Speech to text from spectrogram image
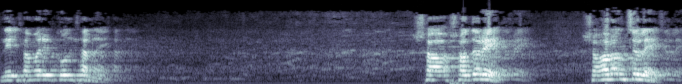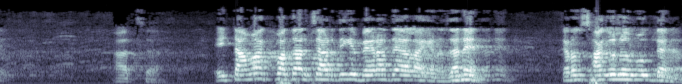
নীলফামারির কোন থানায়? সদরে? শহর অঞ্চলে আচ্ছা। এই তামাক পাতার চারদিকে বেড়া দেয়া লাগে না, জানেন? কারণ ছাগলও মুখ দেয় না।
